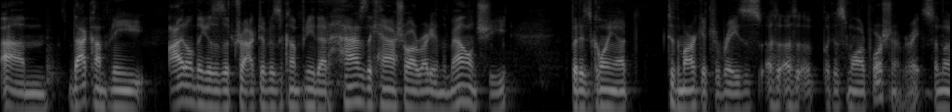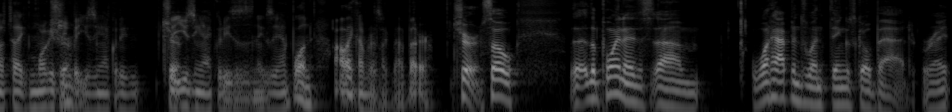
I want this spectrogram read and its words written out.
Um, that company, I don't think is as attractive as a company that has the cash already on the balance sheet, but is going out to the market to raise a, a- a- like a smaller portion of it, right? Similar to like mortgaging, but using equity, Sure. but using equities as an example. And I like companies like that better. Sure. So the, the point is, um, what happens when things go bad, right?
